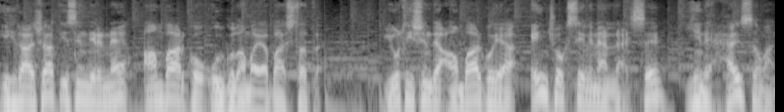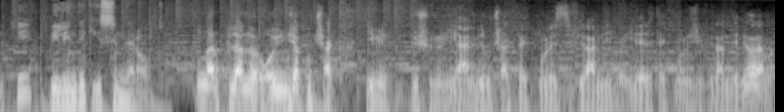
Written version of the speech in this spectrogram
ihracat izinlerine ambargo uygulamaya başladı. Yurt içinde ambargoya en çok sevinenlerse yine her zamanki bilindik isimler oldu. Bunlar planör, oyuncak uçak gibi düşünün. Yani bir uçak teknolojisi falan değil böyle ileri teknoloji falan deniyor ama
